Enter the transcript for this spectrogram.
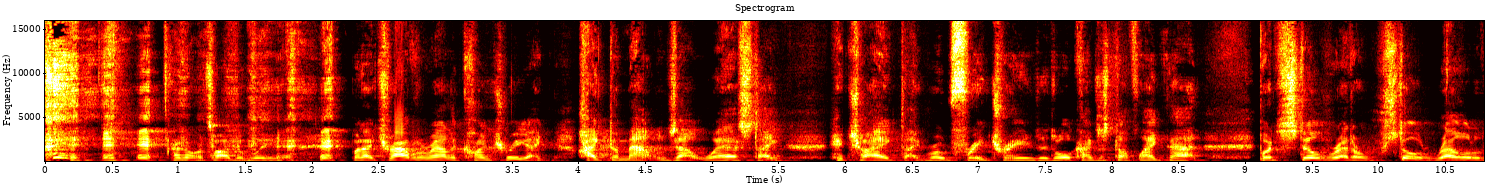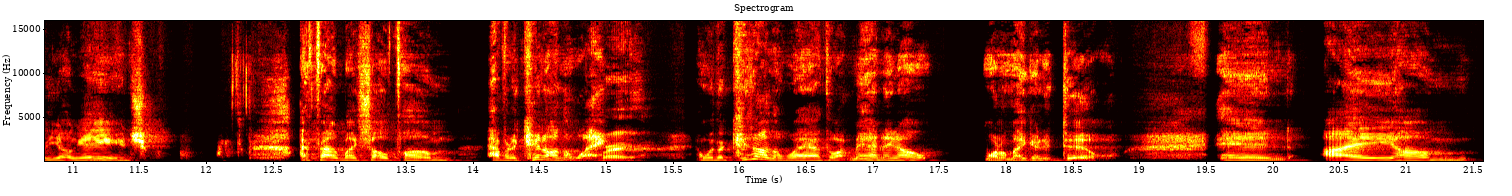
I know it's hard to believe. But I traveled around the country. I hiked the mountains out west. I hitchhiked. I rode freight trains and all kinds of stuff like that. But still, at a still a relatively young age, I found myself um, having a kid on the way. Right. And with a kid on the way, I thought, man, you know, what am I going to do? And I, um,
